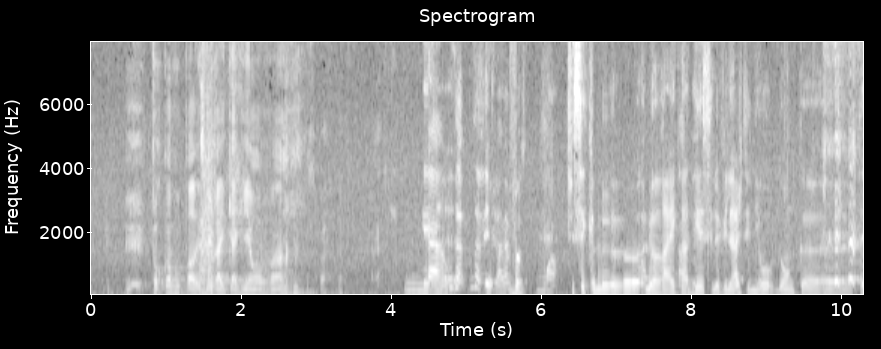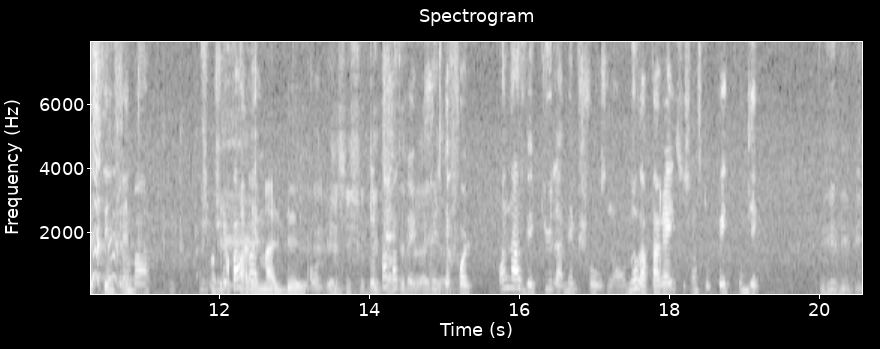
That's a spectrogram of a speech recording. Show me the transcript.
Pourquoi vous parlez de Raikage en vain? Gars, vous, avez vu la même chose que moi. Tu sais que le, Non, le attendez. Raikage, c'est le village des Néo, donc euh, c'était une feinte. Je, parle pas, mal d'eux. Je suis choqué ne parle par pas cette blague. j'étais folle. On a vécu la même chose, non? Nos appareils se sont stoppés, ou bien? Oui, oui, oui.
